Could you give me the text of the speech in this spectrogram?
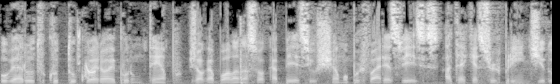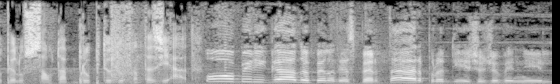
O garoto cutuca o herói por um tempo, joga a bola na sua cabeça e o chama por várias vezes, até que é surpreendido pelo salto abrupto do fantasiado. Obrigado pelo despertar, prodígio juvenil.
